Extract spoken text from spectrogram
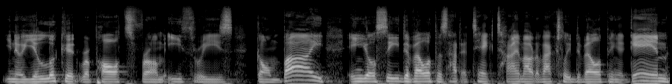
you know, you look at reports from E3s gone by and you'll see developers had to take time out of actually developing a game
